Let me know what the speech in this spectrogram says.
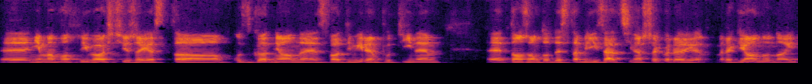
E, Nie mam wątpliwości, że jest to uzgodnione z Władimirem Putinem. E, Dążą do destabilizacji naszego re- regionu, no i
